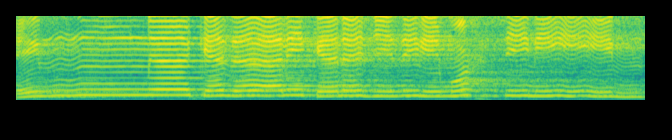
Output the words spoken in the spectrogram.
إنا كذلك نجزي المحسنين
